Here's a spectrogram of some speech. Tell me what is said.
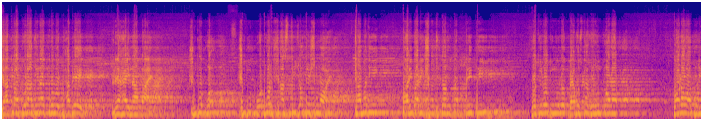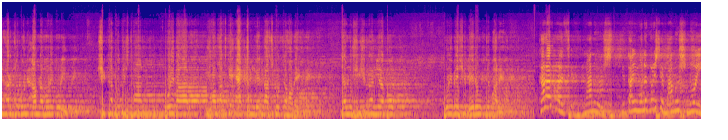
যাতে অপরাধীরা কোনোভাবে রেহাই না পায়। শুধু শুধু কঠোর শাস্তি যথেষ্ট নয়, সামাজিক, পারিবারিক সচেতনতা বৃদ্ধি, প্রতিরোধমূলক ব্যবস্থা গ্রহণ করা করা অপরিহার্য বলে আমরা মনে করি। শিক্ষা প্রতিষ্ঠান, পরিবার, সমাজকে একসঙ্গে কাজ করতে হবে, যেন শিশুরা নিরাপদ পরিবেশে বেড়ে উঠতে পারে। কারা করেছে? মানুষ। কিন্তু আমি মনে করি সে মানুষ নই।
